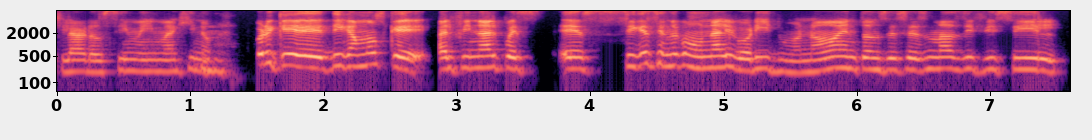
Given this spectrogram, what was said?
claro, sí, me imagino. Porque digamos que al final, pues, es, sigue siendo como un algoritmo, ¿no? Entonces es más difícil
